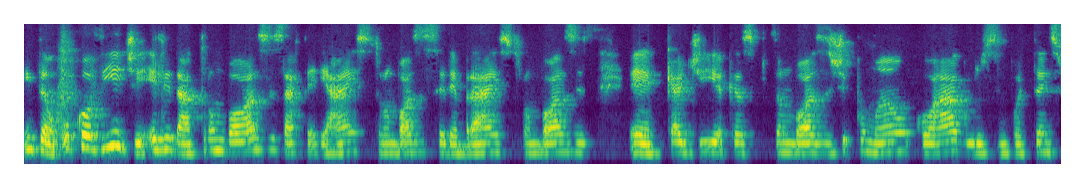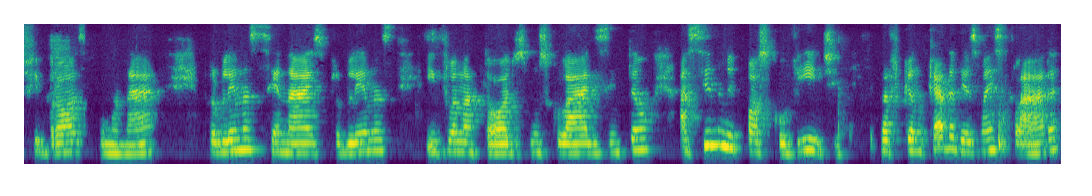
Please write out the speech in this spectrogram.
Então, o Covid, ele dá tromboses arteriais, tromboses cerebrais, tromboses é, cardíacas, tromboses de pulmão, coágulos importantes, fibrose pulmonar, problemas renais, problemas inflamatórios, musculares. Então, a síndrome pós-Covid está ficando cada vez mais clara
